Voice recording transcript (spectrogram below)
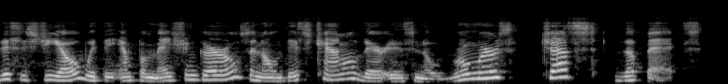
This is Geo with the Information Girls, and on this channel there is no rumors, just the facts.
